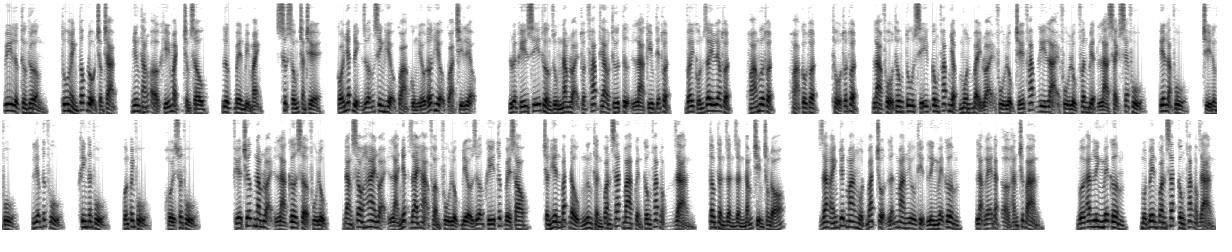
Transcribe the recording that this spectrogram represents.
uy lực thường thường, tu hành tốc độ chậm chạp, nhưng thắng ở khí mạch trầm sâu, lực bền bị mạnh, sức sống tràn trề, có nhất định dưỡng sinh hiệu quả cùng yếu ớt hiệu quả trị liệu. Luyện khí sĩ thường dùng năm loại thuật pháp theo thứ tự là kim tiến thuật, vây khốn dây leo thuật, hóa mưa thuật, hỏa câu thuật, thổ thuật thuật, là phổ thông tu sĩ công pháp nhập môn bảy loại phù lục chế pháp ghi lại phù lục phân biệt là sạch sẽ phủ yên lạc phủ chỉ đường phủ liêm tức phủ khinh thân phủ quấn quanh phủ hồi xuân phủ phía trước năm loại là cơ sở phụ lục, đằng sau hai loại là nhất giai hạ phẩm phụ lục điều dưỡng khí tức về sau, trần hiên bắt đầu ngưng thần quan sát ba quyển công pháp ngọc giản, tâm thần dần dần đắm chìm trong đó. Giang ánh tuyết mang một bát trộn lẫn mang yêu thịt linh mễ cơm, lặng lẽ đặt ở hắn trước bàn. Vừa ăn linh mễ cơm, một bên quan sát công pháp ngọc giản.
